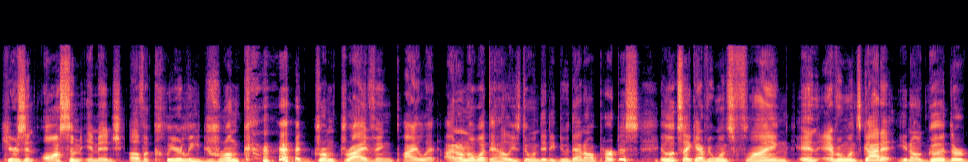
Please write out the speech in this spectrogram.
Here's an awesome image of a clearly drunk, drunk driving pilot. I don't know what the hell he's doing. Did he do that on purpose? It looks like everyone's flying and everyone's got it, you know, good. They're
